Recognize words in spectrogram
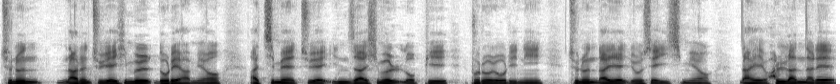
주는 나는 주의 힘을 노래하며 아침에 주의 인자심을 높이 부르오리니 주는 나의 요새이시며 나의 환난 날의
